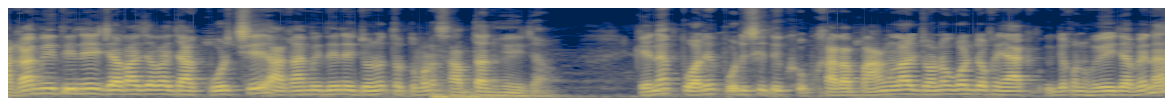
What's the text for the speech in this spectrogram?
আগামী দিনে যারা যারা যা করছে, আগামী দিনের জন্য তো তোমরা সাবধান হয়ে যাও। কেন? পরে পরিস্থিতি খুব খারাপ। বাংলার জনগণ যখন এক, যখন হয়ে যাবে না,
